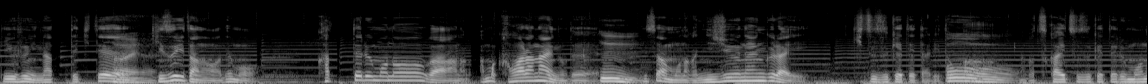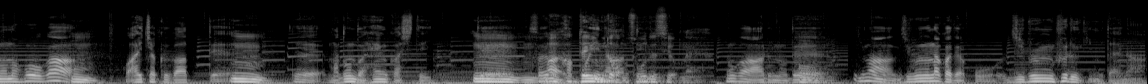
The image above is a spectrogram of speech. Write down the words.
ていう風になってきて、はいはい。気づいたのはでも買ってるものがあんま変わらないので、うん。実はもうなんか20年ぐらい着続けてたりとかなんか使い続けてるものの方がうん。愛着があって、うん。で、まあ、どんどん変化していってうんそれがかっこいいなっていう。ですよね。のがあるので、うん今自分の中ではこう自分古着みたいな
